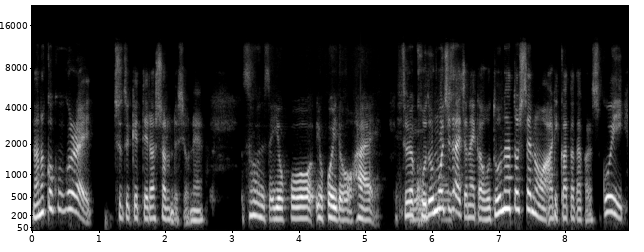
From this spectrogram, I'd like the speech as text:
7カ国ぐらい続けていらっしゃるんですよね。そうですね。横、横移動、はい。それは子供時代じゃないから大人としてのあり方だからすごい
